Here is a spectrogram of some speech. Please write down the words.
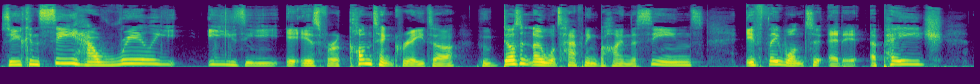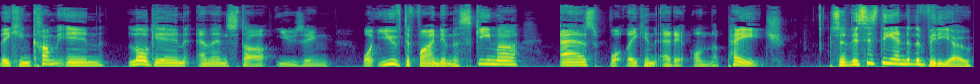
So you can see how really easy it is for a content creator who doesn't know what's happening behind the scenes, if they want to edit a page, they can come in, log in, and then start using what you've defined in the schema as what they can edit on the page. So this is the end of the video.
